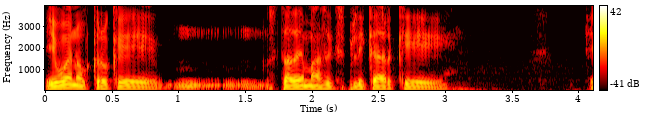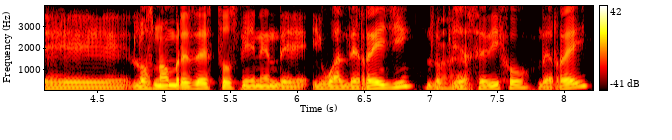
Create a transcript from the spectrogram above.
Y bueno, creo que mm, está de más explicar que eh, los nombres de estos vienen de igual de Reggie, lo que ya se dijo, de Rey.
